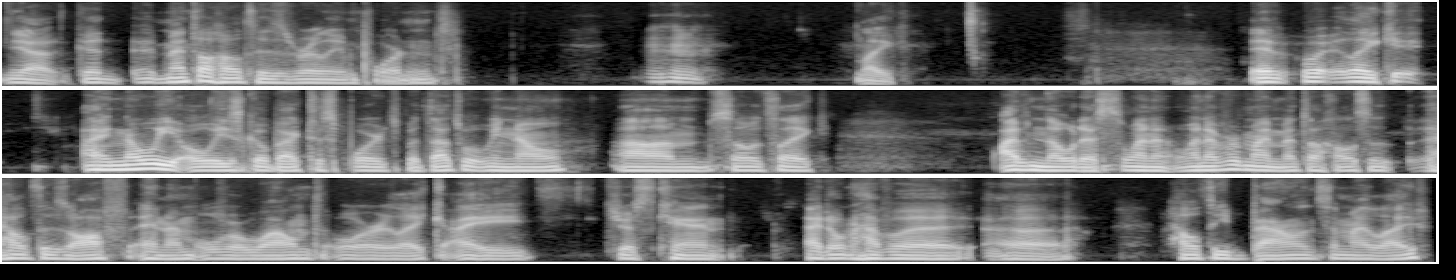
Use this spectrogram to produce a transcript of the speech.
Yeah, good uh, mental health is really important. hmm Like, if like, I know we always go back to sports, but that's what we know. Um, so it's like, I've noticed when whenever my mental health is- health is off and I'm overwhelmed or like I just can't, I don't have a, a healthy balance in my life,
